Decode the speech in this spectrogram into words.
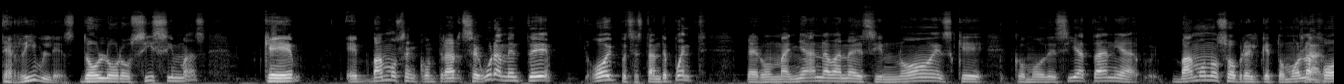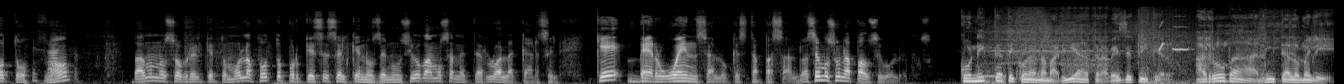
terribles dolorosísimas que eh, vamos a encontrar seguramente hoy pues están de puente pero mañana van a decir no es que como decía Tania vámonos sobre el que tomó la foto no vámonos sobre el que tomó la foto porque ese es el que nos denunció vamos a meterlo a la cárcel. Qué vergüenza lo que está pasando. Hacemos una pausa y volvemos Conéctate con Ana María a través de Twitter, arroba Anita Lomelí.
